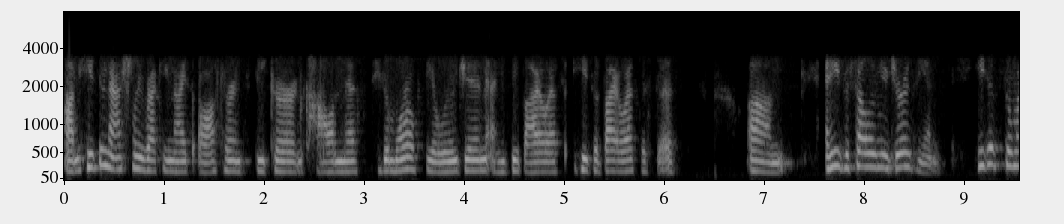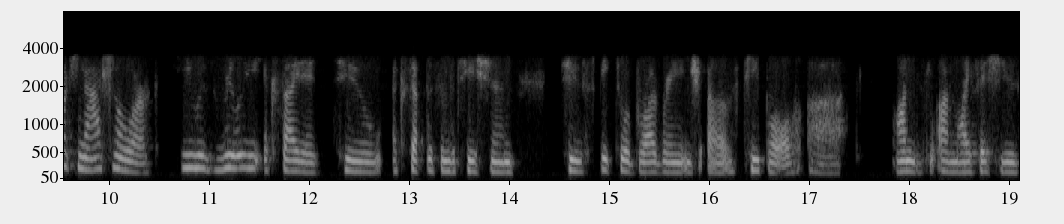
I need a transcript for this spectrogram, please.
Um, he's a nationally recognized author and speaker and columnist. He's a moral theologian and he's a, he's a bioethicist. Um, and he's a fellow New Jerseyan. He does so much national work. He was really excited to accept this invitation to speak to a broad range of people uh, on on life issues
